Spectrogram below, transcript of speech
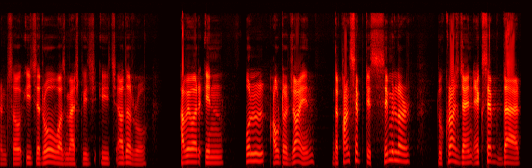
And so each row was matched with each other row. However in full outer join the concept is similar to cross join except that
